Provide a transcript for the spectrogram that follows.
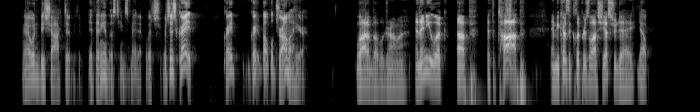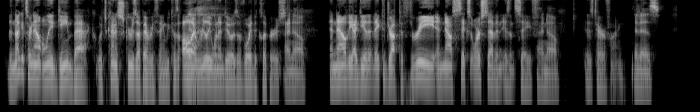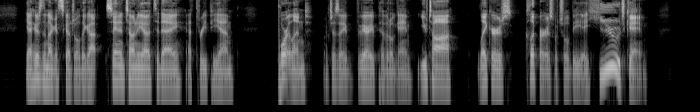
I mean, I wouldn't be shocked if, if any of those teams made it, which which is great, great, great bubble drama here. A lot of bubble drama. And then you look up at the top, and because the Clippers lost yesterday, Yep. the Nuggets are now only a game back, which kind of screws up everything because all I really want to do is avoid the Clippers. I know, and now the idea that they could drop to three and now six or seven isn't safe I know. is terrifying. It is. Yeah, here's the Nuggets schedule. They got San Antonio today at 3 p.m. Portland, which is a very pivotal game. Utah, Lakers, Clippers, which will be a huge game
